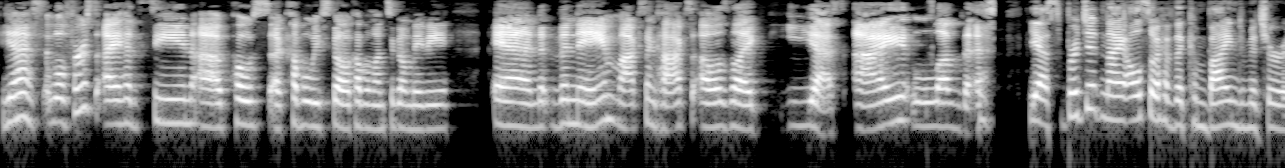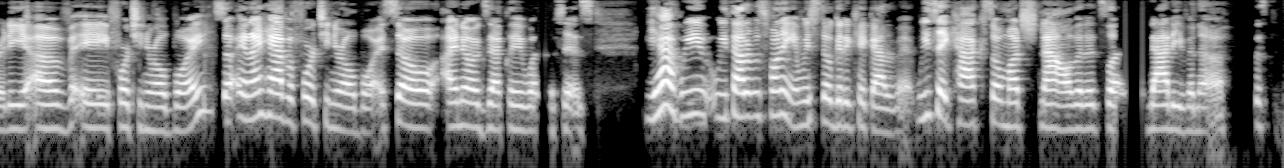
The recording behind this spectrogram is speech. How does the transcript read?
Yes. Well, first, I had seen a post a couple weeks ago, a couple months ago, maybe, and the name Mocks and Cocks, I was like, yes, I love this. Yes, Bridget and I also have the combined maturity of a 14 year old boy. So, and I have a 14 year old boy. So I know exactly what this is yeah, we we thought it was funny, and we still get a kick out of it. We say cock so much now that it's like not even a.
